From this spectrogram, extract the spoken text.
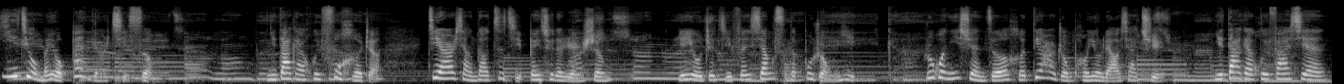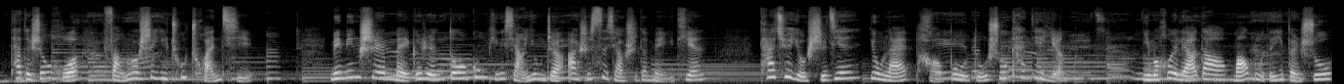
依旧没有半点起色？你大概会附和着，继而想到自己悲催的人生，也有着几分相似的不容易。如果你选择和第二种朋友聊下去，你大概会发现他的生活仿若是一出传奇，明明是每个人都公平享用着二十四小时的每一天。他却有时间用来跑步、读书、看电影。你们会聊到毛姆的一本书、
